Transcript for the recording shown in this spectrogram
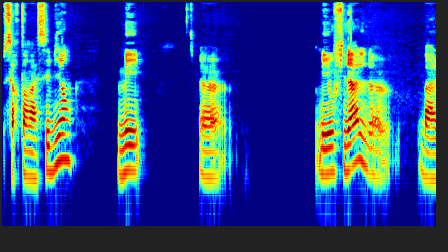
certains assez bien, mais euh, mais au final, bah,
